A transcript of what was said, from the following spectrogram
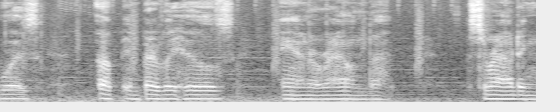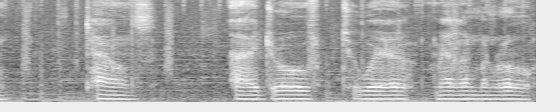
Was up in Beverly Hills and around the surrounding towns, I drove to where Marilyn Monroe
